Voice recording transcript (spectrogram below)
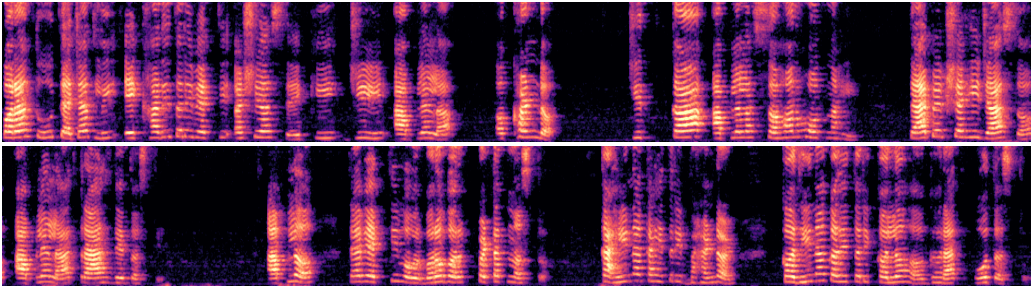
परंतु त्याच्यातली एखादी तरी व्यक्ती अशी असते की जी आपल्याला अखंड का आपल्याला सहन होत नाही त्यापेक्षाही जास्त आपल्याला त्रास देत असते. आपलं त्या व्यक्ती बरोबर पटत नसतं. काही ना काहीतरी भांडण कधी ना कधीतरी कलह घरात होत असतो.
